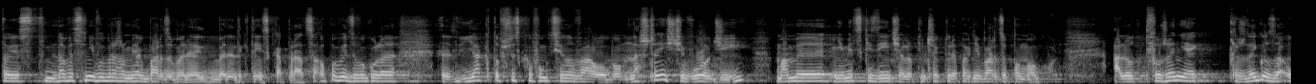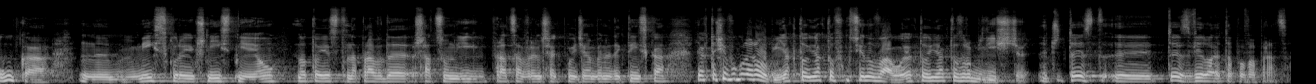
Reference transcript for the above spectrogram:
to jest, nawet sobie nie wyobrażam, jak bardzo bene- benedyktyńska praca. Opowiedz w ogóle, y, jak to wszystko funkcjonowało, bo na szczęście w Łodzi mamy niemieckie zdjęcia lotnicze, które pewnie bardzo pomogły. Ale odtworzenie każdego zaułka, y, miejsc, które już nie istnieją, no to jest naprawdę szacun i praca wręcz, jak powiedziałem, benedyktyńska. Jak to się w ogóle robi? Jak to, jak to funkcjonowało? Jak to, jak to zrobiliście? Znaczy, To jest, y, to jest wieloetapowa praca.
